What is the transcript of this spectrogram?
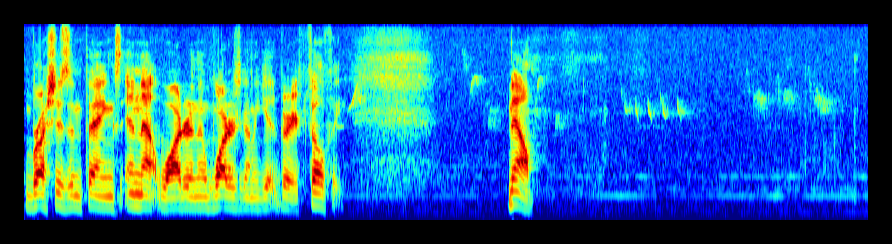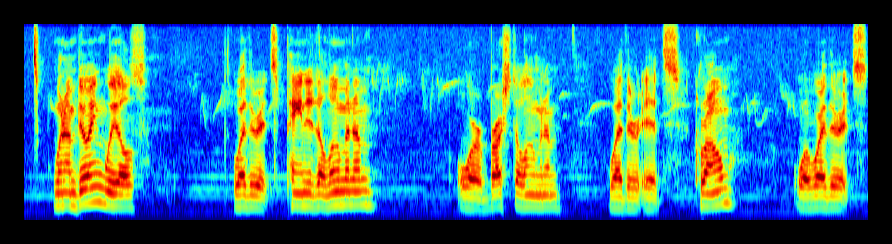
brushes and things in that water and the water's going to get very filthy. Now, when I'm doing wheels, whether it's painted aluminum or brushed aluminum, whether it's chrome or whether it's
